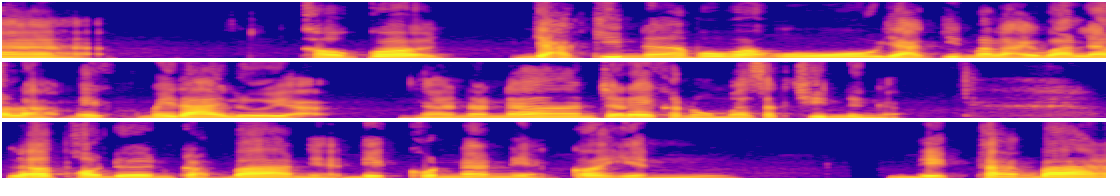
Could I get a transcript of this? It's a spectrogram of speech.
มา เขาก็อยากกินนะ เพราะว่าโอ้อยากกินมาหลายวันแล้วล่ะ ไม่ไม่ได้เลยอะนะนานๆจะได้ขนมมาสักชิ้นหนึ่งอะแล้วพอเดินกลับบ้านเนี่ย เด็กคนนั้นเนี่ยก็เห็นเด็กข้างบ้าน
